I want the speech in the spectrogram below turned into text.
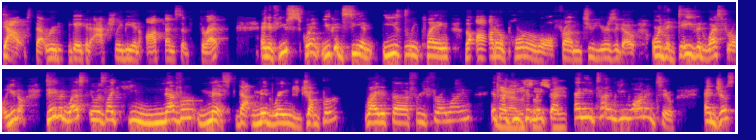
doubt that Rudy Gay could actually be an offensive threat. And if you squint, you could see him easily playing the Otto Porter role from two years ago or the David West role. You know, David West, it was like he never missed that mid range jumper right at the free throw line. It's yeah, like he could so make sweet. that anytime he wanted to. And just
